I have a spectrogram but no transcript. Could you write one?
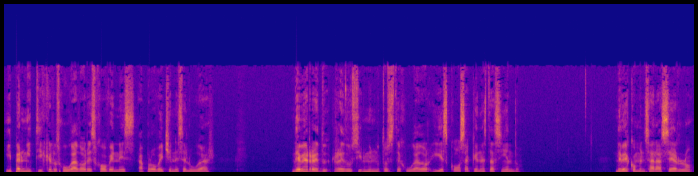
y permitir que los jugadores jóvenes aprovechen ese lugar. Debe reducir minutos este jugador y es cosa que no está haciendo. Debe comenzar a hacerlo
